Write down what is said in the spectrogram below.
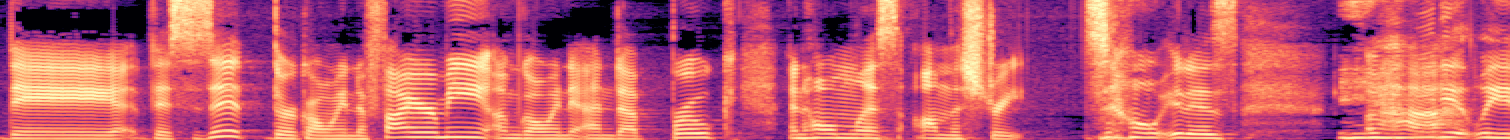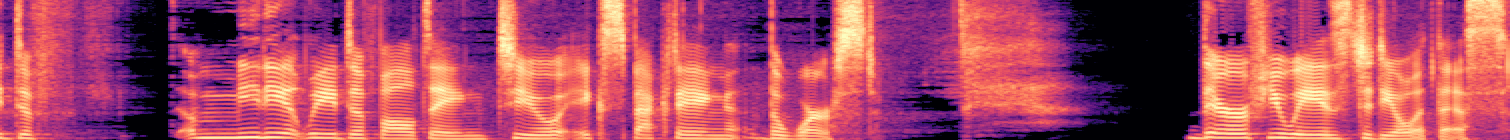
they this is it, they're going to fire me, I'm going to end up broke and homeless on the street. So it is yeah. immediately def- immediately defaulting to expecting the worst. There are a few ways to deal with this.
